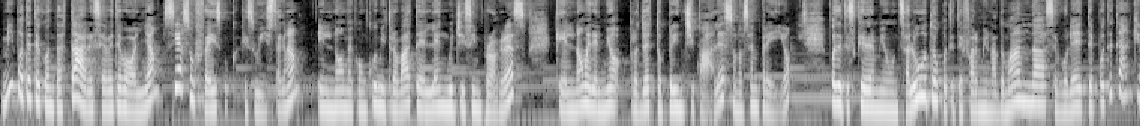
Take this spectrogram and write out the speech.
Mi potete contattare se avete voglia, sia su Facebook che su Instagram. Il nome con cui mi trovate è Languages in Progress, che è il nome del mio progetto principale, sono sempre io. Potete scrivermi un saluto, potete farmi una domanda se volete, potete anche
